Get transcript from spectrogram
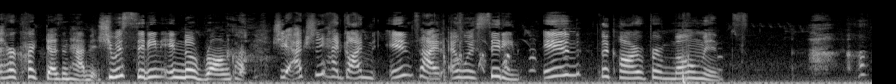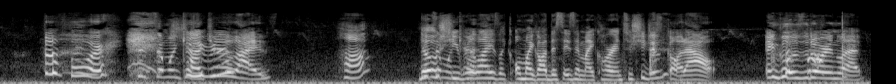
her car doesn't have it. She was sitting in the wrong car. She actually had gotten inside and was sitting in the car for moments before Did someone she catch realized. Huh? No, she realized like, oh my god, this isn't my car, and so she just got out and closed the door and left.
